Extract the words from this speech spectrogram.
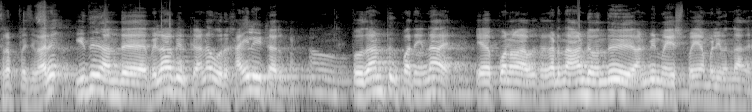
சிறப்பு வச்சுவாரு இது அந்த விழாவிற்கான ஒரு ஹைலைட்டா இருக்கும். இப்போ உதாரணத்துக்கு பார்த்தீங்கன்னா போன கடந்த ஆண்டு வந்து அன்பின் மகேஷ் பையாமொழி வந்தாங்க.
